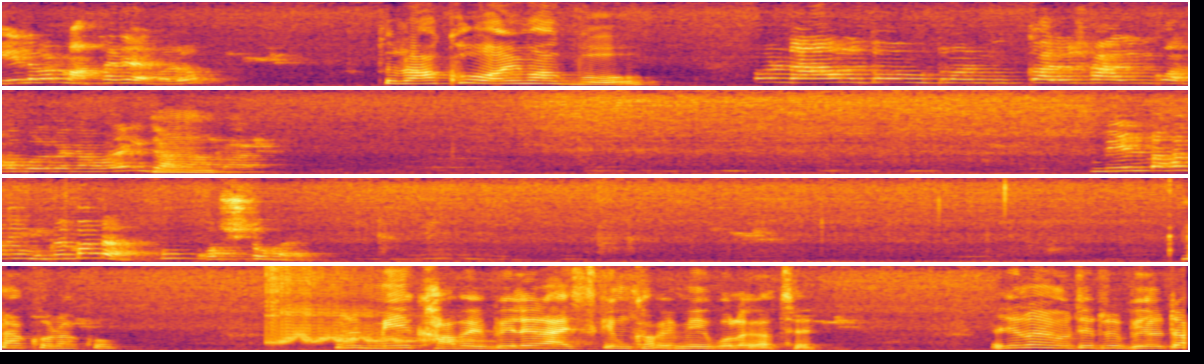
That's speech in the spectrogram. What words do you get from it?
বেল আবার মাথা যায় বলো? তো রাখো আমি মাখবো। ওর না হলে তোমার তোমার মুখ কালো সারাদিন কথা বলবে না অনেক জানা আমার। মেল মাখা যে মুখের কথা খুব কষ্ট হয়। রাখো রাখো। মানে মেয়ে খাবে বেলের আইসক্রিম খাবে মেয়ে বলে গেছে। এই জন্য আমি বলছি একটু বেলটা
